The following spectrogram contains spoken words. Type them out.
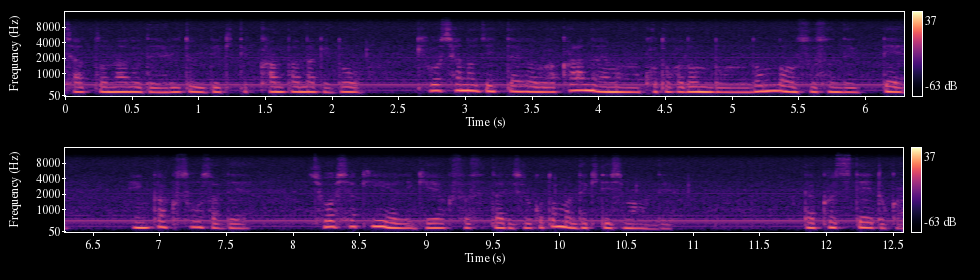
チャットなどでやり取りできて簡単だけど業者の実態がわからないままことがどんどんどんどん進んでいって遠隔操作で消費者金融に契約させたりすることもできてしまうんです楽してとか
